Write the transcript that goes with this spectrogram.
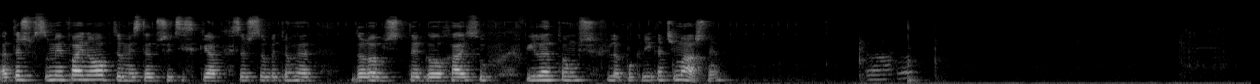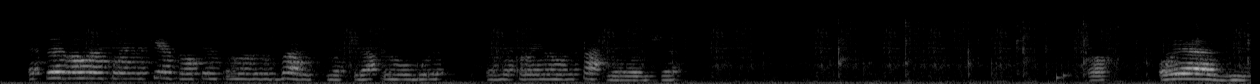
A też w sumie fajną opcją jest ten przycisk, jak chcesz sobie trochę dorobić tego hajsu w chwilę, to musisz chwilę poklikać i masz, nie? Jak sobie wyobrażam kolejne piętro, piętro może być bardziej w sumie przydatne, bo u góry pewne kolejne może taśmy robi się. O, o Jezu.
